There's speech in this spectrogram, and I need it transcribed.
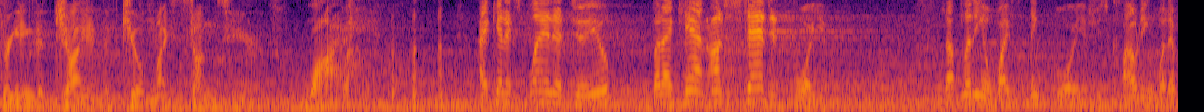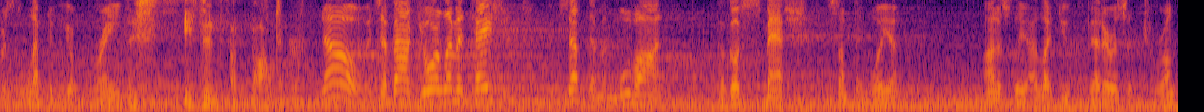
Bringing the giant that killed my sons here. Why? I can explain it to you, but I can't understand it for you. Stop letting your wife think for you. She's clouding whatever's left of your brain. This isn't about her. No, it's about your limitations. Accept them and move on. Now go smash something, will you? Honestly, I liked you better as a drunk.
